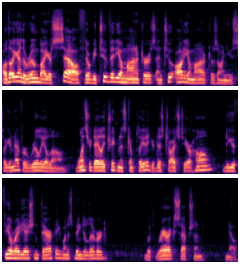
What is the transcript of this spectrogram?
Although you're in the room by yourself, there will be two video monitors and two audio monitors on you, so you're never really alone. Once your daily treatment is completed, you're discharged to your home. Do you feel radiation therapy when it's being delivered? With rare exception, no.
